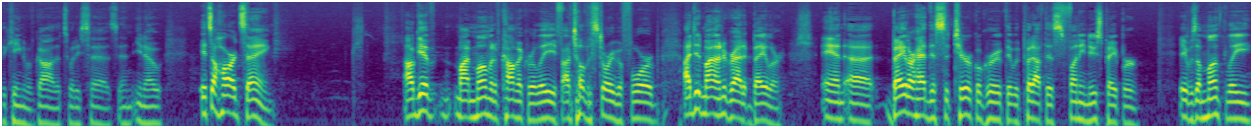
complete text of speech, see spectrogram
the kingdom of God. That's what he says. And, you know, it's a hard saying. I'll give my moment of comic relief. I've told this story before. I did my undergrad at Baylor, and uh, Baylor had this satirical group that would put out this funny newspaper. It was a monthly,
